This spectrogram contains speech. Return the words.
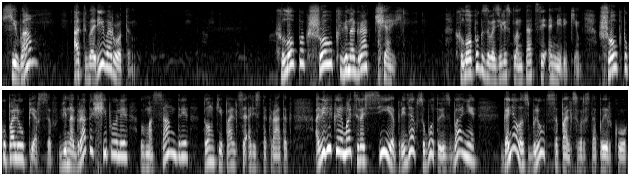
Хивам, отвори ворота. Хлопок, шелк, виноград, чай. Хлопок завозили с плантации Америки. Шелк покупали у персов. Виноград ощипывали в Массандре тонкие пальцы аристократок. А великая мать Россия, придя в субботу из бани, гоняла с блюдца пальцы в растопырку.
